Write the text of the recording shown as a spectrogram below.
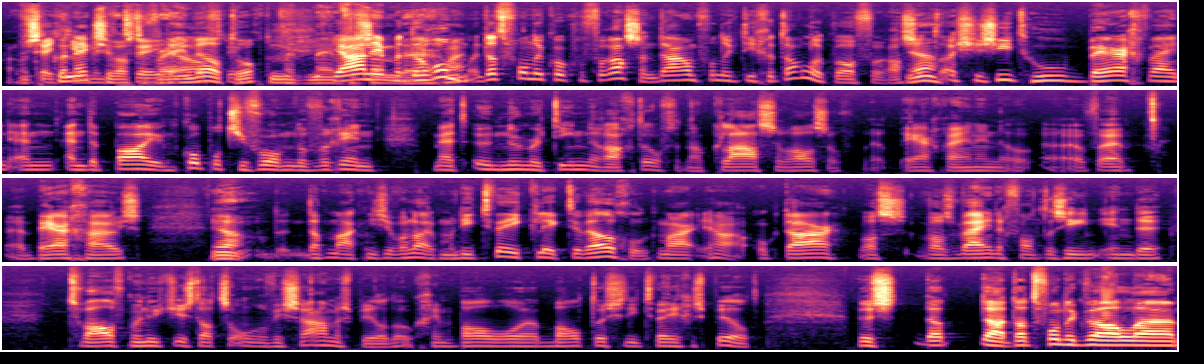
Want de connectie was de er wel, toch? Met Memphis Ja, nee, maar daarom. Dat vond ik ook wel verrassend. Daarom vond ik die getallen ook wel verrassend. Ja. Als je ziet hoe Bergwijn en, en Depay een koppeltje vormden voorin met een nummer 10 erachter. Of het nou Klaassen was of Bergwijn en, of, eh, eh, Berghuis. Ja. Dat maakt niet zoveel uit. Maar die twee klikten wel goed. Maar ja, ook daar was, was weinig van te zien in de 12 minuutjes dat ze ongeveer samen speelden. Ook geen bal, eh, bal tussen die twee gespeeld. Dus dat, ja, dat vond ik wel, eh,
